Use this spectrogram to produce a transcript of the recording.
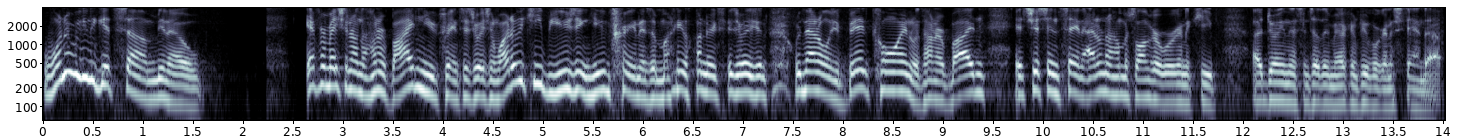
When are we going to get some you know information on the Hunter Biden Ukraine situation. Why do we keep using Ukraine as a money laundering situation with not only Bitcoin, with Hunter Biden? It's just insane. I don't know how much longer we're going to keep uh, doing this until the American people are going to stand up.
